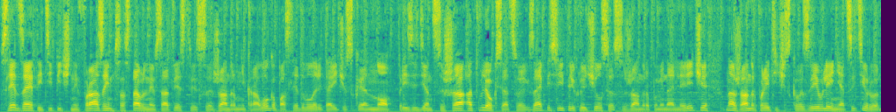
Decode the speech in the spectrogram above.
Вслед за этой типичной фразой, составленной в соответствии с жанром некролога, последовало риторическое «но». Президент США отвлекся от своих записей и переключился с жанра поминальной речи на жанр политического заявления. Цитирую.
